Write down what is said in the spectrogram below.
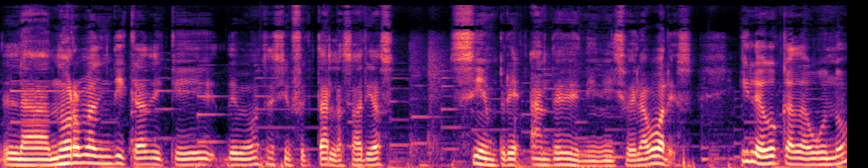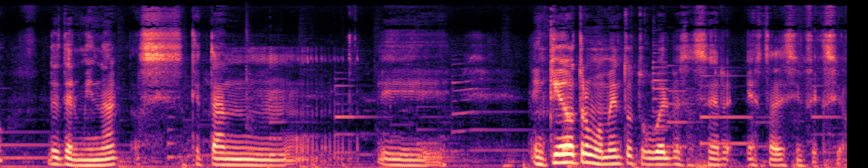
La norma indica de que debemos desinfectar las áreas siempre antes del inicio de labores y luego cada uno determina qué tan eh, en qué otro momento tú vuelves a hacer esta desinfección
